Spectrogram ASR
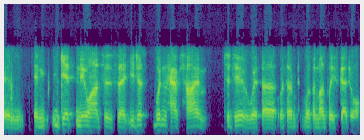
and and get nuances that you just wouldn't have time to do with a with a with a monthly schedule.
